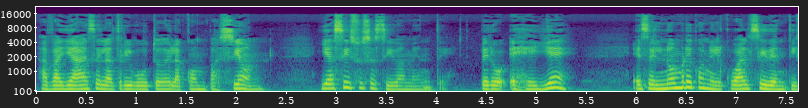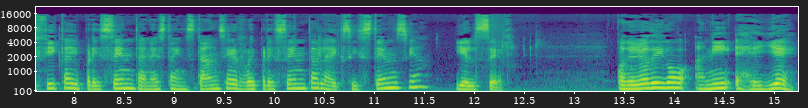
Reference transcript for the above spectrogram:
Havaya es el atributo de la compasión, y así sucesivamente. Pero Eheye es el nombre con el cual se identifica y presenta en esta instancia y representa la existencia y el ser. Cuando yo digo Ani Eheye,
